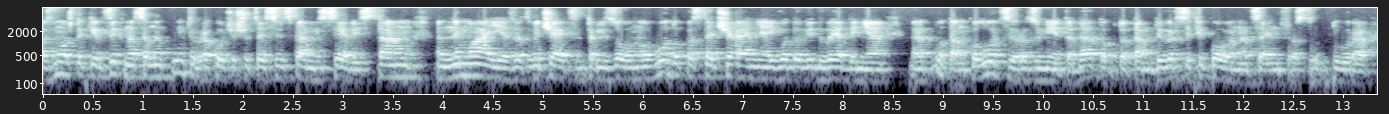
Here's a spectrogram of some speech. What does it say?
знову ж таки в цих населених пунктів, враховуючи, що це сільська місцевість, там немає зазвичай централізованого водопостачання і водовідведення. Ну там колодці, розумієте, да, тобто там диверсифікована ця інфраструктура.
